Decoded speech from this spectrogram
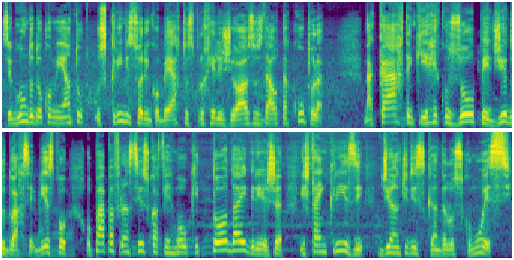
Segundo o documento, os crimes foram encobertos por religiosos da alta cúpula. Na carta em que recusou o pedido do arcebispo, o Papa Francisco afirmou que toda a igreja está em crise diante de escândalos como esse.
